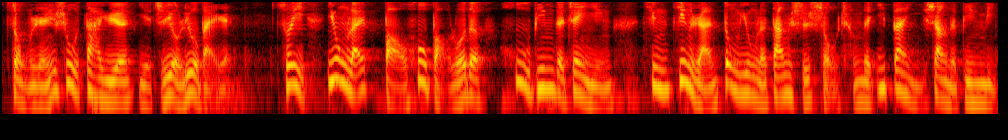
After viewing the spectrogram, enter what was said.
总人数大约也只有六百人，所以用来保护保罗的护兵的阵营，竟竟然动用了当时守城的一半以上的兵力。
